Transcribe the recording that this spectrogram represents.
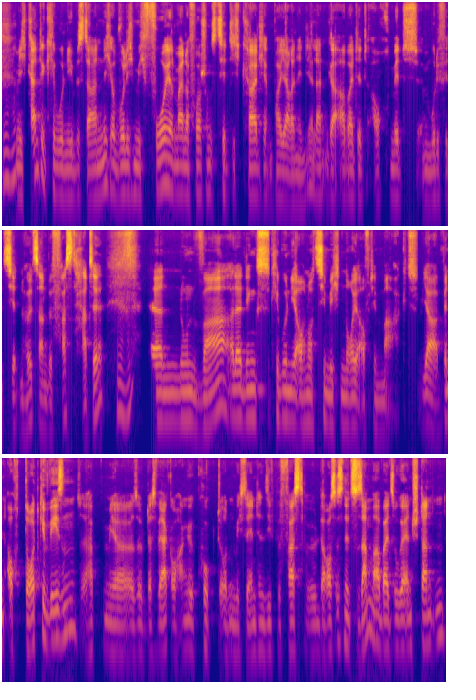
Mhm. Ich kannte Kebuni bis dahin nicht, obwohl ich mich vorher in meiner Forschungstätigkeit, ich habe ein paar Jahre in den Niederlanden gearbeitet, auch mit modifizierten Hölzern befasst hatte. Mhm. Äh, nun war allerdings Kibuni auch noch ziemlich neu auf dem Markt. Ja, bin auch dort gewesen, habe mir also das Werk auch angeguckt und mich sehr intensiv befasst. Daraus ist eine Zusammenarbeit sogar entstanden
